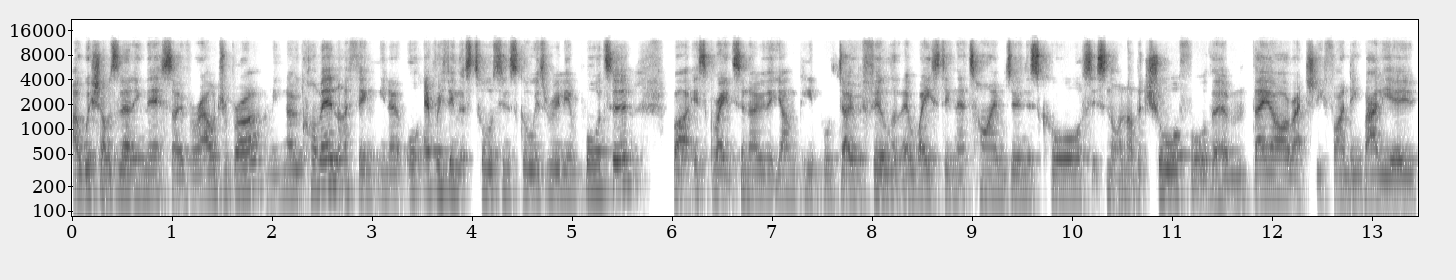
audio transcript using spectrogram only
I wish I was learning this over algebra." I mean, no comment. I think you know everything that's taught in school is really important, but it's great to know that young people don't feel that they're wasting their time doing this course. It's not another chore for them. They are actually finding value.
